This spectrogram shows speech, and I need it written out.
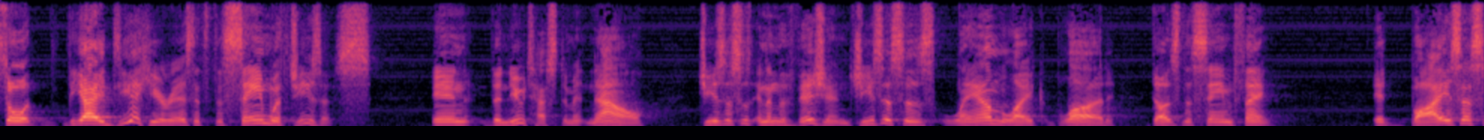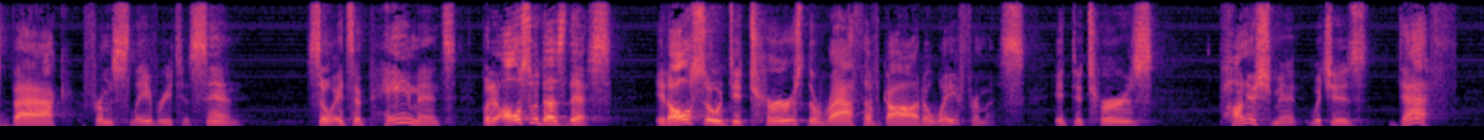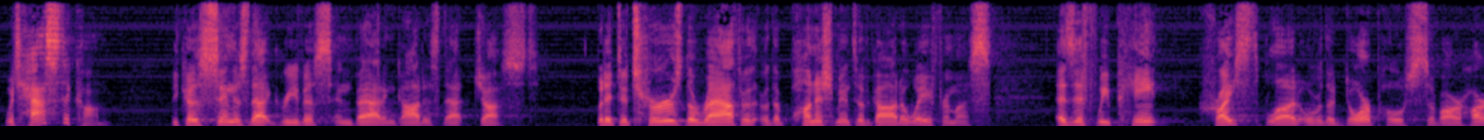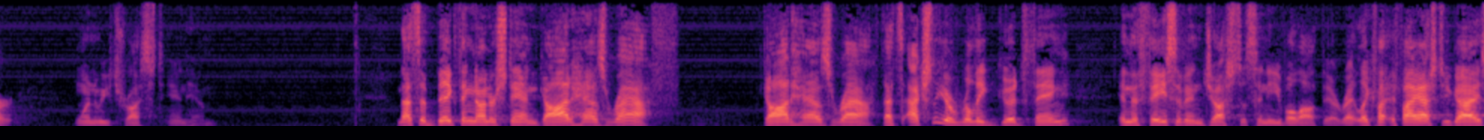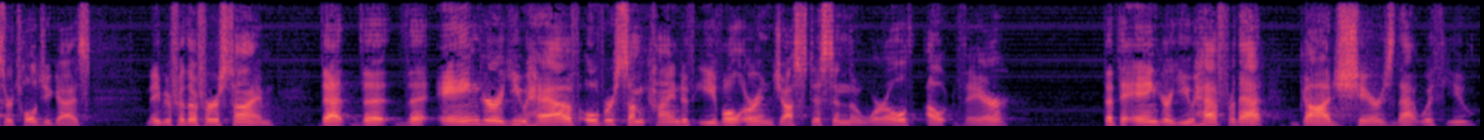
So the idea here is it's the same with Jesus in the New Testament now. Jesus is, and in the vision, Jesus' lamb like blood does the same thing. It buys us back from slavery to sin. So it's a payment, but it also does this it also deters the wrath of God away from us. It deters punishment, which is death, which has to come because sin is that grievous and bad, and God is that just but it deters the wrath or, or the punishment of God away from us, as if we paint Christ's blood over the doorposts of our heart when we trust in Him. And that's a big thing to understand. God has wrath. God has wrath. That's actually a really good thing in the face of injustice and evil out there, right? Like if I, if I asked you guys or told you guys, maybe for the first time, that the, the anger you have over some kind of evil or injustice in the world out there that the anger you have for that, God shares that with you,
